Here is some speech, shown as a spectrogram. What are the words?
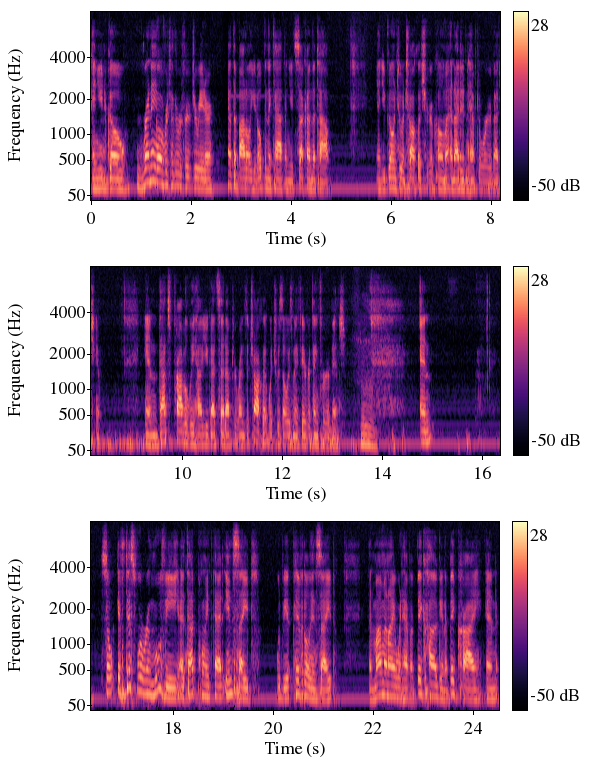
And you'd go running over to the refrigerator, get the bottle, you'd open the cap, and you'd suck on the top, and you'd go into a chocolate sugar coma, and I didn't have to worry about you. And that's probably how you got set up to run to chocolate, which was always my favorite thing for a binge. Hmm. And so, if this were a movie, at that point, that insight would be a pivotal insight, and mom and I would have a big hug and a big cry, and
